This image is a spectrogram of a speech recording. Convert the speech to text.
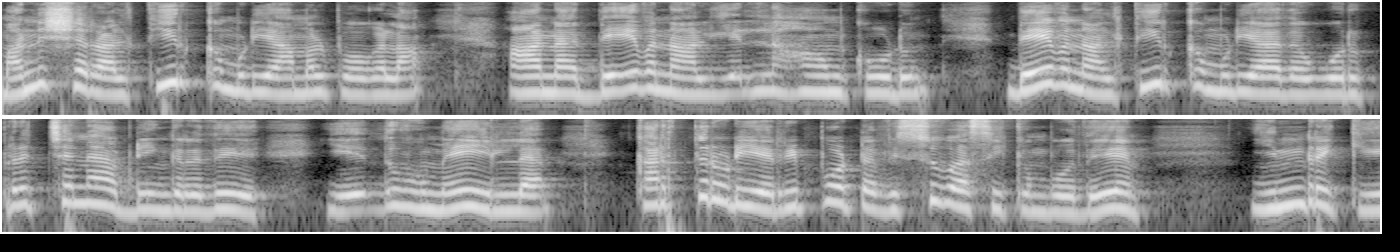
மனுஷரால் தீர்க்க முடியாமல் போகலாம். ஆனால் தேவனால் எல்லாம் கூடும். தேவனால் தீர்க்க முடியாத ஒரு பிரச்சனை அப்படிங்கிறது எதுவுமே இல்லை. கர்த்தருடைய ரிப்போர்ட்டை விசுவாசிக்கும்போது இன்றைக்கு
